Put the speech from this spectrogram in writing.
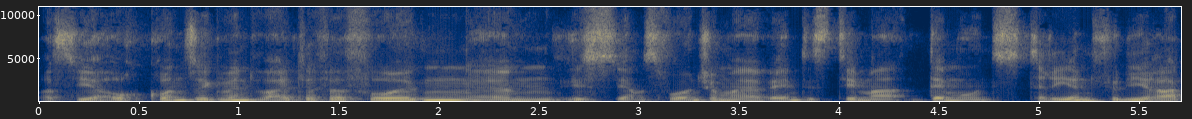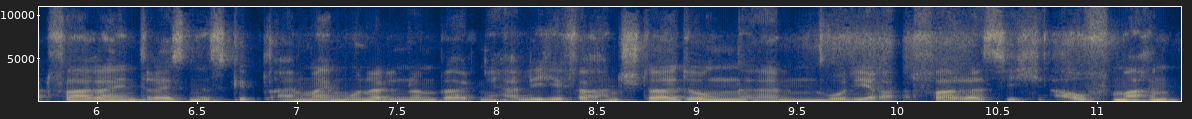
Was Sie auch konsequent weiterverfolgen, ähm, ist, Sie haben es vorhin schon mal erwähnt, das Thema Demonstrieren für die Radfahrerinteressen. Es gibt einmal im Monat in Nürnberg eine herrliche Veranstaltung, ähm, wo die Radfahrer sich aufmachen,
